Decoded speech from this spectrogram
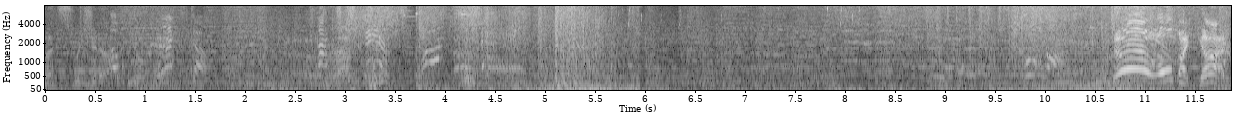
Let's switch it up. You okay? Let's go. No! Oh my god!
